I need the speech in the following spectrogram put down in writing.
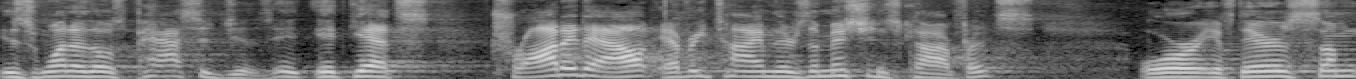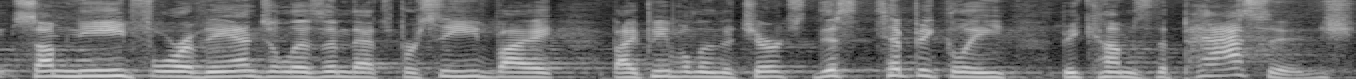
is one of those passages. It, it gets trotted out every time there's a missions conference or if there's some, some need for evangelism that's perceived by, by people in the church, this typically becomes the passage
